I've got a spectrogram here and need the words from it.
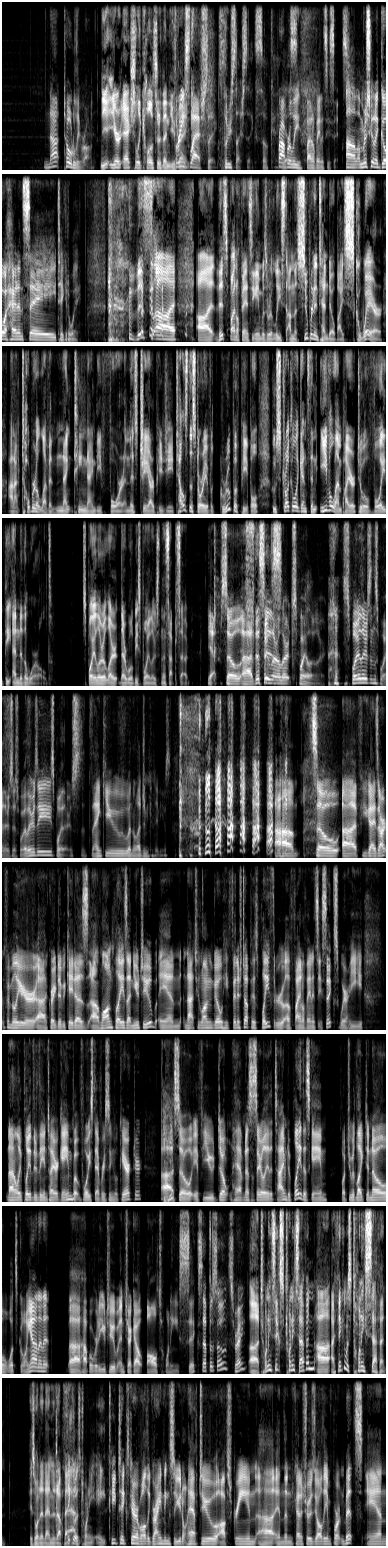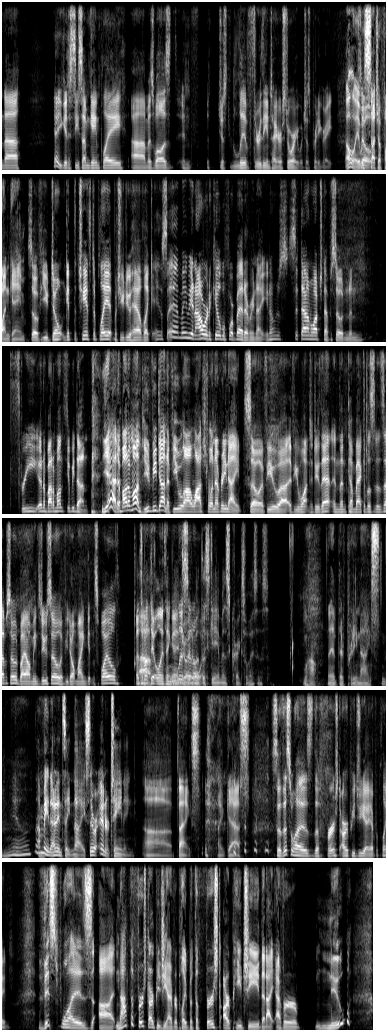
Not totally wrong. Y- You're actually closer than you Three think. slash six. 3 slash 6. Okay. Properly yes. Final Fantasy six. Um, I'm just going to go ahead and say, take it away. this uh, uh, this Final Fantasy game was released on the Super Nintendo by Square on October 11, 1994, and this JRPG tells the story of a group of people who struggle against an evil empire to avoid the end of the world. Spoiler alert: there will be spoilers in this episode. Yeah. So uh, this Spoiler is alert, spoiler alert. spoilers and spoilers. There's spoilersy spoilers. Thank you, and the legend continues. um, so uh, if you guys aren't familiar, uh, Craig WK does uh, long plays on YouTube, and not too long ago he finished up his playthrough of Final Fantasy VI, where he not only played through the entire game but voiced every single character. Uh, so if you don't have necessarily the time to play this game, but you would like to know what's going on in it, uh, hop over to YouTube and check out all 26 episodes, right? Uh, 26, 27? Uh, I think it was 27 is what it ended up at. I think at. it was 28. he takes care of all the grinding so you don't have to off screen uh, and then kind of shows you all the important bits and uh, yeah you get to see some gameplay um, as well as in, just live through the entire story which is pretty great oh, it was such a fun game. so if you don't get the chance to play it but you do have like eh, maybe an hour to kill before bed every night you know just sit down and watch an episode and then three in about a month you'll be done Yeah, in about a month you'd be done if you uh, watched one every night. so if you uh, if you want to do that and then come back and listen to this episode by all means do so if you don't mind getting spoiled That's uh, about the only thing I enjoyed listen about away. this game is Craig's voices. Wow, they're, they're pretty nice. Yeah. I mean, I didn't say nice. They were entertaining. Uh, thanks, I guess. So this was the first RPG I ever played. This was uh, not the first RPG I ever played, but the first RPG that I ever knew.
